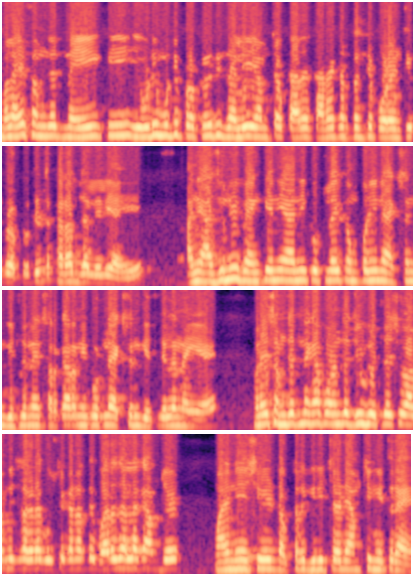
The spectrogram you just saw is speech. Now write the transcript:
मला हे समजत नाही की एवढी मोठी प्रकृती झाली आमच्या कार्यकर्त्यांच्या पोरांची प्रकृती खराब झालेली आहे. आणि अजूनही बँकेने आणि कुठल्याही कंपनीने ऍक्शन घेतले नाही सरकारने कुठलं ऍक्शन घेतलेलं नाही आहे मला हे समजत नाही का पोरांचा जीव घेतल्याशिवाय आम्ही सगळ्या गोष्टी करणार? ते बरं झालं की आमचे माननीय श्री डॉक्टर गिरीचर्डे आमचे मित्र आहे.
